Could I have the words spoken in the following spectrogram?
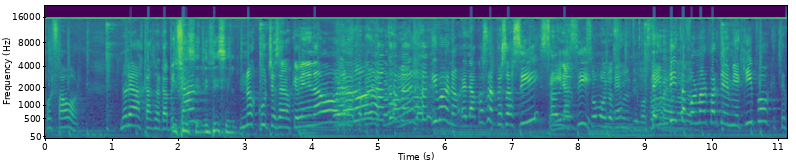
por favor, no le hagas caso al capitán. Difícil, difícil. No escuches a los que vienen ahora. No, pará, no, pará. Y bueno, eh, la cosa empezó así, seguir así. somos los ¿eh? últimos, Te ahora, invito a formar parte de mi equipo, que te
